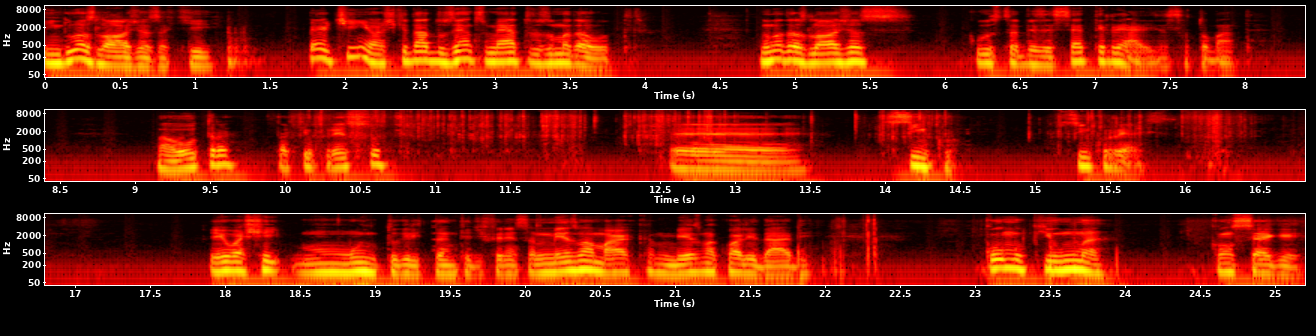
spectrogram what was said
em duas lojas aqui pertinho, acho que dá 200 metros uma da outra. Numa das lojas custa 17 reais essa tomada. Na outra, tá aqui o preço, é 5, 5 reais. Eu achei muito gritante a diferença, mesma marca, mesma qualidade. Como que uma consegue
